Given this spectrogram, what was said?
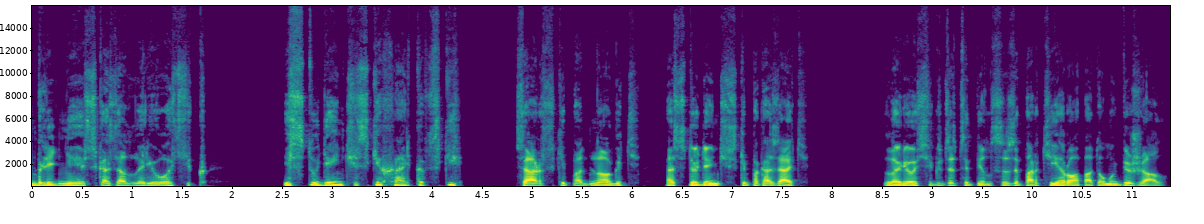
бледнее сказал Лариосик. И студенческий харьковский. Царский под ноготь, а студенческий показать. Ларесик зацепился за портьеру, а потом убежал.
